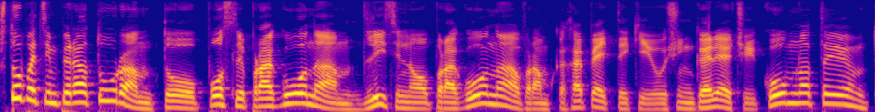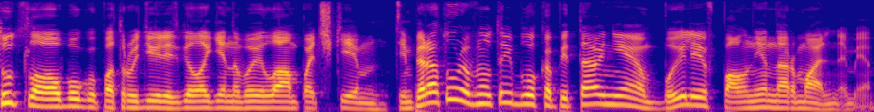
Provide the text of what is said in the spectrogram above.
Что по температурам, то после прогона, длительного прогона, в рамках опять-таки очень горячей комнаты, тут, слава богу, потрудились галогеновые лампочки, температуры внутри блока питания были вполне нормальными.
